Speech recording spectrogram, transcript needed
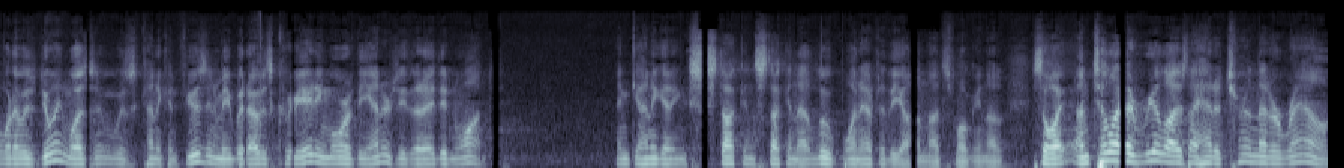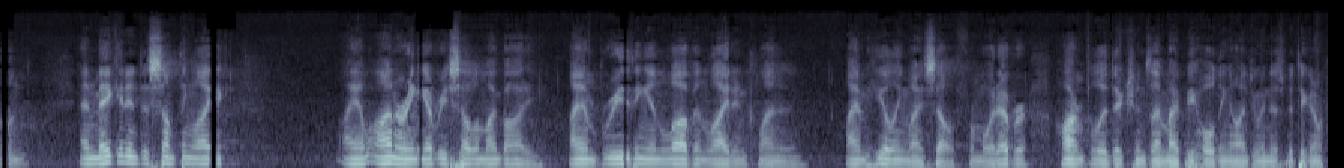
what I was doing was, it was kind of confusing to me, but I was creating more of the energy that I didn't want. and kind of getting stuck and stuck in that loop, one after the other. I'm not smoking another. So I, until I realized I had to turn that around and make it into something like I am honoring every cell of my body. I am breathing in love and light and cleansing. I am healing myself from whatever harmful addictions I might be holding on to in this particular moment.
